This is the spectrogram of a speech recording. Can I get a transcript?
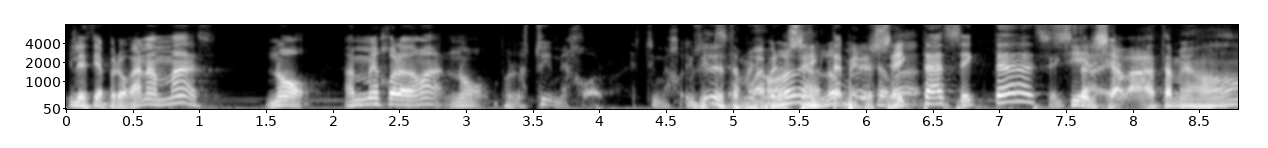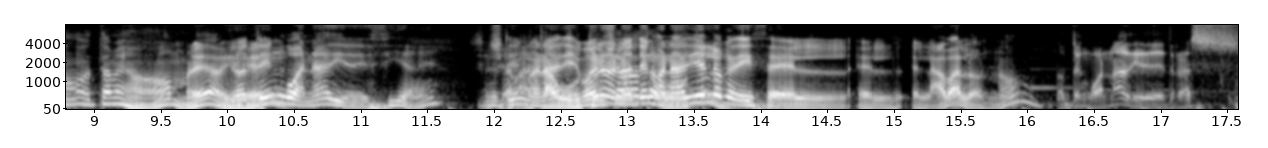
Y le decía, ¿pero ganas más? No. ¿Has mejorado más? No, pero estoy mejor. Estoy mejor. Y Sí, está "Buah, mejor, pero secta, hombre, pero chaval". secta, secta, secta. Si el ¿eh? chaval está mejor, está mejor, hombre. No tengo a nadie, decía, ¿eh? Si No tengo a nadie. Bueno, no tengo a nadie es lo que dice el, el, el Ábalos, ¿no? No tengo a nadie detrás.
